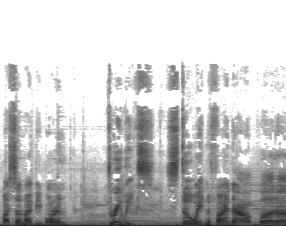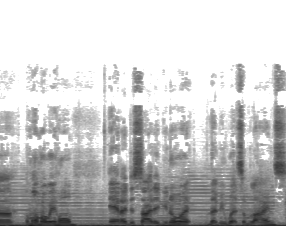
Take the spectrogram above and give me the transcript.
my son might be born in three weeks. Still waiting to find out, but uh, I'm on my way home and I decided, you know what? Let me wet some lines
